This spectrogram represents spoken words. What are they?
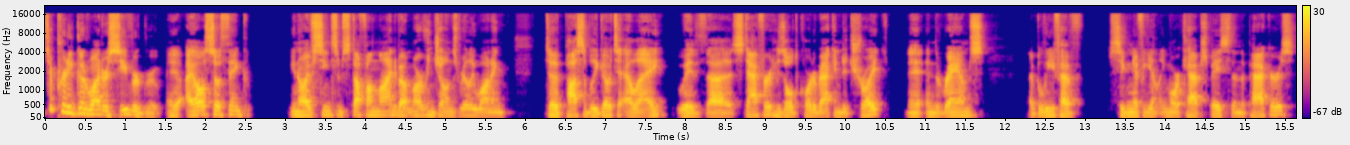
it's a pretty good wide receiver group. I also think, you know, I've seen some stuff online about Marvin Jones really wanting to possibly go to LA with uh, Stafford, his old quarterback in Detroit, and the Rams, I believe, have significantly more cap space than the Packers.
